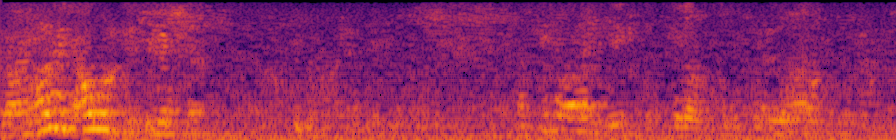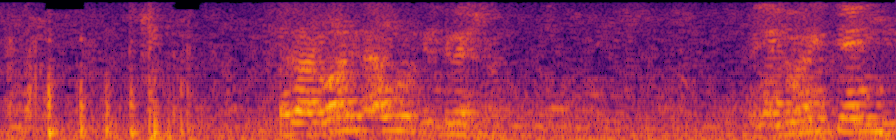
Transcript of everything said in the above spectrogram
العنوان الأول definition العنوان الأول definition العنوان الثاني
